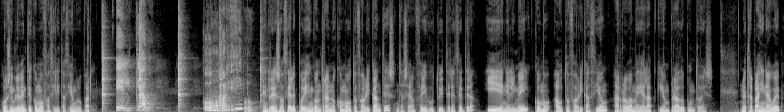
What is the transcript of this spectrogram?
o simplemente como facilitación grupal. El clavo. ¿Cómo participo? En redes sociales podéis encontrarnos como autofabricantes, ya sean Facebook, Twitter, etc. Y en el email como autofabricación.medialab-prado.es. Nuestra página web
